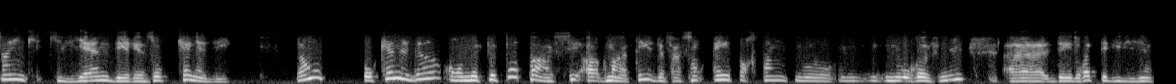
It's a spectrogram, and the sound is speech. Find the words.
5 qui viennent des réseaux canadiens. Donc, au Canada, on ne peut pas penser augmenter de façon importante nos, revenus euh, des droits de télévision.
